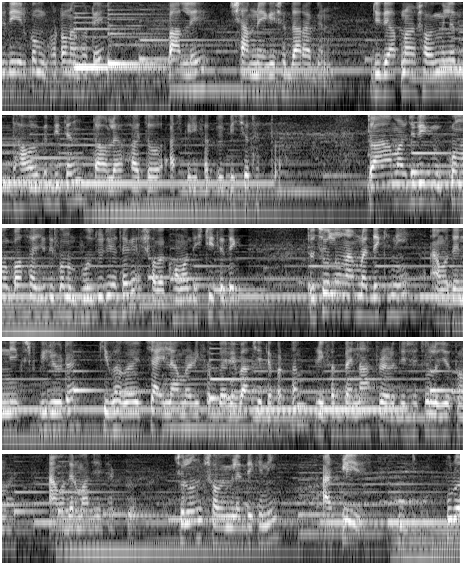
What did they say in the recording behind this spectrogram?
যদি এরকম ঘটনা ঘটে, পারলে সামনে এসে দাঁড়াবেন। যদি আপনারা সবাই মিলে ধাওয়াকে দিতেন, তাহলে হয়তো আজকে রিফাত বেঁচে থাকতো। তো আমার যদি কোনো কথা যদি কোনো ভুল ত্রুটি হয়ে থাকে, সবাই ক্ষমা দৃষ্টিতে দেখ তো চলুন আমরা দেখিনি আমাদের নেক্সট ভিডিওটা কীভাবে চাইলে আমরা রিফাত ভাইরে বাঁচাইতে পারতাম? রিফাত ভাই না ফেরার দেশে চলে যেত না। আমাদের মাঝেই থাকতো। চলুন সবাই মিলে দেখে নিই। আর প্লিজ পুরো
